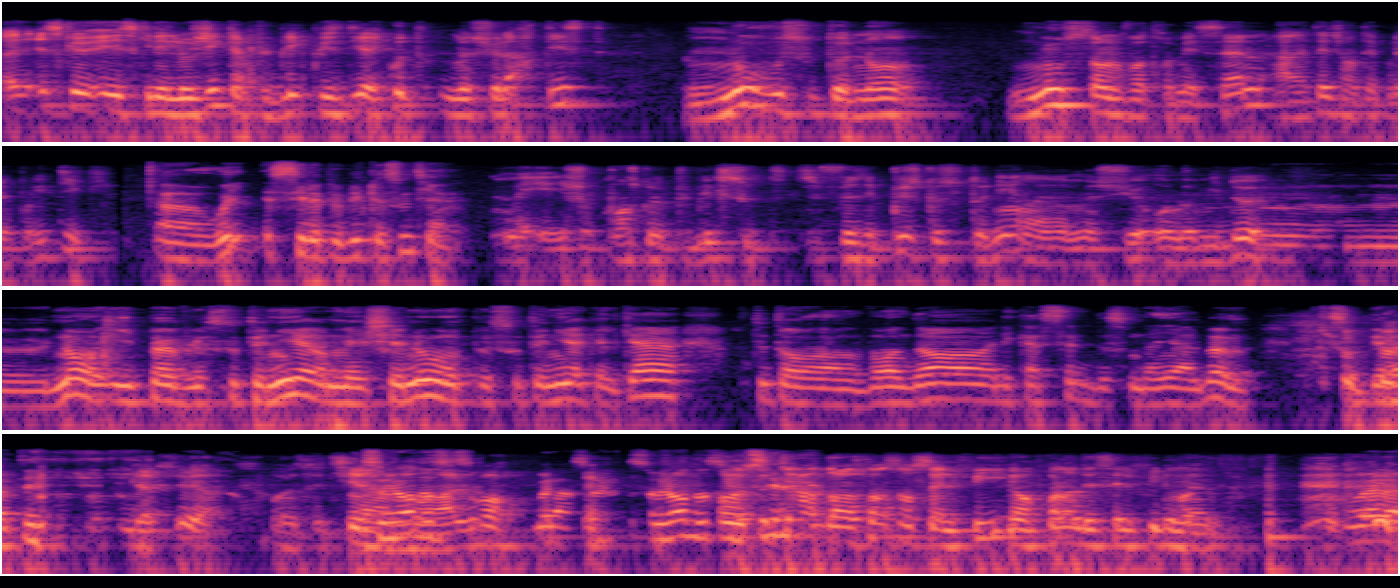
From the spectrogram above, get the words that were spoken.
Est-ce que- est-ce qu'il est logique qu'un public puisse dire, écoute, monsieur l'artiste, nous vous soutenons, nous sommes votre mécène, arrêtez de chanter pour les politiques Euh, oui, si le public le soutient. Mais je pense que le public faisait plus que soutenir euh, monsieur Olomide. Euh, non, ils peuvent le soutenir, mais chez nous, on peut soutenir quelqu'un tout en vendant les cassettes de son dernier album, qui sont piratées. Bien sûr, on le soutient ce, genre de, moralement. voilà, ce, ce genre de On le soutien, soutient en dansant son selfie et en prenant des selfies nous-mêmes. voilà,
